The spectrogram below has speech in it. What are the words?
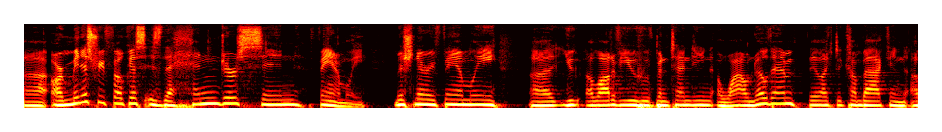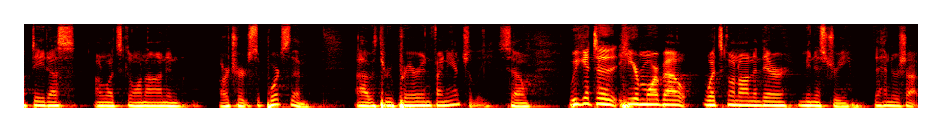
Uh, our ministry focus is the Henderson family, missionary family. Uh, you, a lot of you who've been attending a while know them. They like to come back and update us on what's going on, and our church supports them uh, through prayer and financially. So we get to hear more about what's going on in their ministry, the Hendershot,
